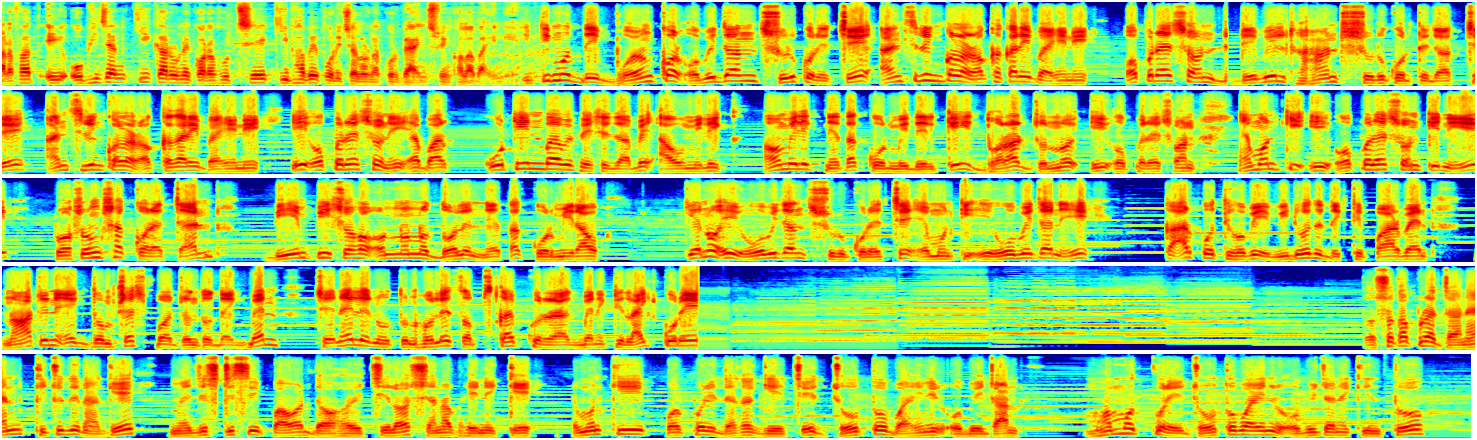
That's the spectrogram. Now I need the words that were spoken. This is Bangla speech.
আরাফাত, এই অভিযান কি কারণে করা হচ্ছে? কীভাবে পরিচালনা করবে আইন শৃঙ্খলা বাহিনী? ইতিমধ্যে ভয়ঙ্কর অভিযান শুরু করেছে আইন শৃঙ্খলা রক্ষাকারী বাহিনী। অপারেশন ডেভিল হান্ট শুরু করতে যাচ্ছে আইন শৃঙ্খলা রক্ষাকারী বাহিনী। এই অপারেশনে এবার কঠিনভাবে ফেসে যাবে আওয়ামী লীগ। আওয়ামী লীগ নেতা কর্মীদেরকেই ধরার জন্য এই অপারেশন। এমনকি এই অপারেশনকে নিয়ে প্রশংসা করেছেন বিএনপি সহ অন্যান্য দলের নেতা কর্মীরাও কেন এই অভিযান শুরু করেছে? এমনকি এই অভিযানে কার ক্ষতি হবে? ভিডিওতে দেখতে পারবেন। না টেনে একদম শেষ পর্যন্ত দেখবেন। চ্যানেলে নতুন হলে সাবস্ক্রাইব করে রাখবেন। একটি লাইক করে দর্শক, আপনারা জানেন, কিছুদিন আগে ম্যাজিস্ট্রেসি পাওয়ার দেওয়া হয়েছিল সেনাবাহিনীকে। এমনকি পরপরই দেখা গিয়েছে যৌথ বাহিনীর অভিযান। মোহাম্মদপুরে যৌথ বাহিনীর অভিযানে কিন্তু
